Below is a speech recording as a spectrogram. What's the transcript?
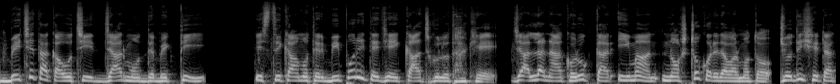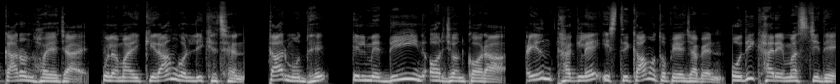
বেঁচে থাকা উচিত, যার মধ্যে ব্যক্তি ইস্তিকামতের বিপরীতে যেই কাজগুলো থাকে, যা আল্লাহ না করুক তার ইমান নষ্ট করে দেওয়ার মতো, যদি সেটা কারণ হয়ে যায়। উলামাই কিরামগণ লিখেছেন, তার মধ্যে ইলমে দিন অর্জন করা, ইলম থাকলে ইস্তিকামত পেয়ে যাবেন। অধিক হারে মসজিদে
